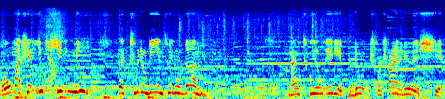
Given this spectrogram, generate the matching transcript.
Oh my god, you kidding me? It's like Tweedledee and Tweedledum. And I'm Tweedle idiot for doing for trying to do this shit.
